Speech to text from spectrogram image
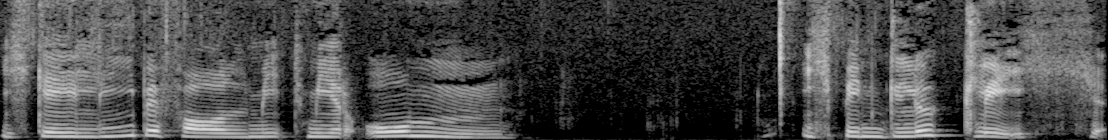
Ich gehe liebevoll mit mir um. Ich bin glücklich.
